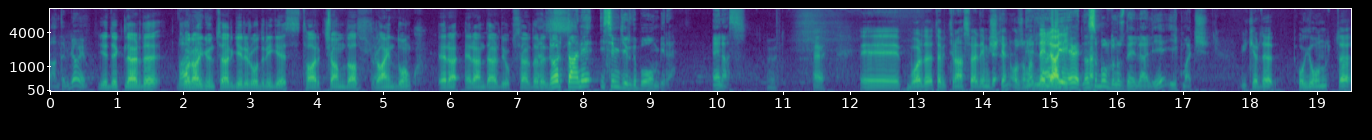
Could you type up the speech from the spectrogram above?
Anlatabiliyor muyum? Yedeklerde Var Koray mıydı? Günter, Geri Rodriguez, Tarık Çamdal, Ryan Donk, Eren, Eren Derdi yok, Serdar Yani Aziz. dört tane isim girdi bu 11'e. En az. Ee, bu arada tabii transfer demişken o zaman Delali, Delali. Evet nasıl buldunuz Delali'yi ilk maç? İlk yarıda o yoğunlukta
